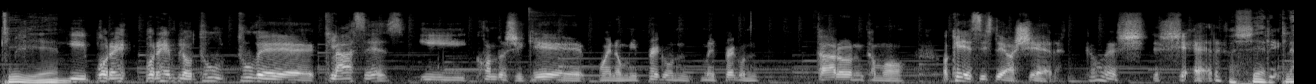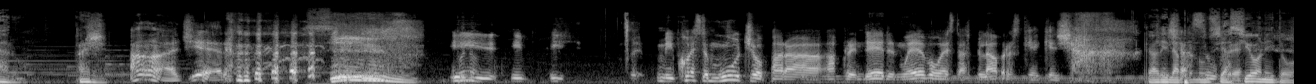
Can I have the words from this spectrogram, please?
Qué bien. y por, por ejemplo, tu, tuve clases y cuando llegué, bueno, me, pregun- me preguntaron como, ¿qué hiciste ayer? ¿Cómo es ayer? Ayer, ¿Qué? claro. Claro. Ah, ayer. Sí. y, y- y me cuesta mucho para aprender de nuevo estas palabras que, que ya... Claro, y la pronunciación y todo.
